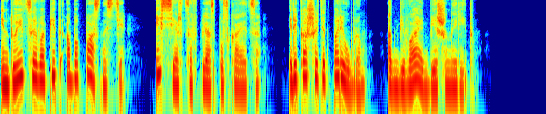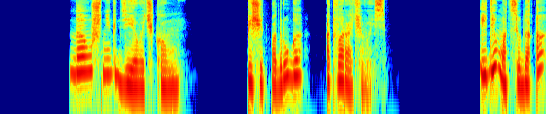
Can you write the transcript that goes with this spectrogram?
Интуиция вопит об опасности, и сердце в пляс пускается, рикошетит по ребрам, отбивая бешеный ритм. «Да уж не к девочкам», — пищит подруга, отворачиваясь. «Идем отсюда, а?»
